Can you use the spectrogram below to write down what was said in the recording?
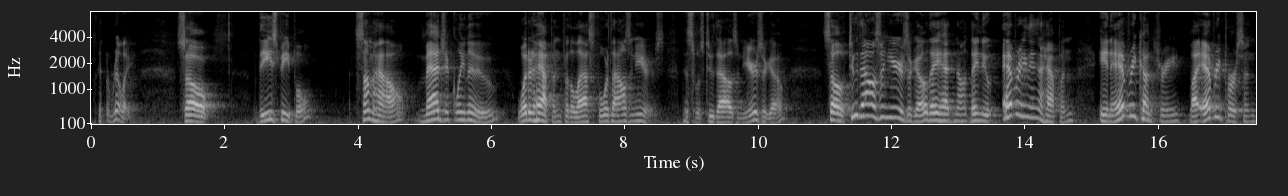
really. So these people somehow magically knew what had happened for the last 4,000 years. This was 2,000 years ago. So 2,000 years ago, they, had not, they knew everything that happened in every country by every person,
